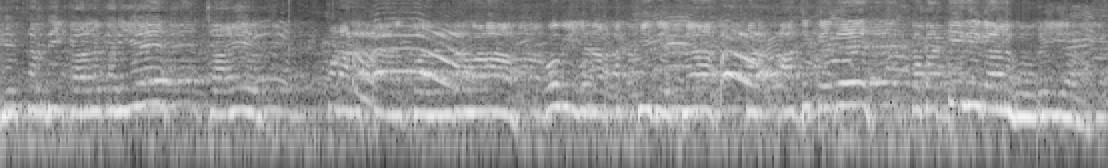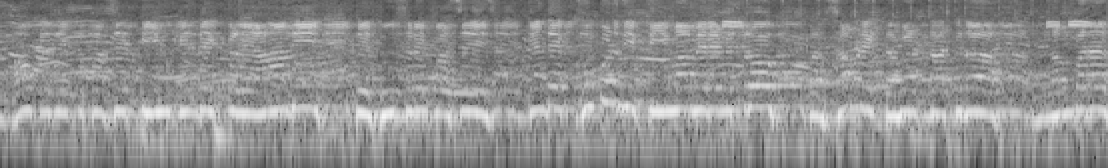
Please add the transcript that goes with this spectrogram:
ਖੇਤਰ ਦੀ ਗੱਲ ਕਰੀਏ, ਚਾਹੇ ਪੜਾ ਭੈਣ ਤੋਂ ਵਾਲਾ, ਉਹ ਵੀ ਜਿਹੜਾ ਅੱਖੀ ਦੇਖਿਆ, ਪਰ ਅੱਜ ਕਹਿੰਦੇ ਕਬੱਡੀ ਦੀ ਗੱਲ ਹੋ ਰਹੀ ਆ। ਉਹ ਕਹਿੰਦੇ ਇੱਕ ਪਾਸੇ ਟੀਮ ਕਹਿੰਦੇ ਕਲਿਆਣਾ ਦੀ ਤੇ ਦੂਸਰੇ ਪਾਸੇ ਕਹਿੰਦੇ ਖੁੱਬੜ ਦੀ ਟੀਮ ਆ ਮੇਰੇ ਮਿੱਤਰੋ। ਪਰ ਸਾਹਮਣੇ ਡਬਲ ਟੱਚ ਦਾ ਨੰਬਰ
